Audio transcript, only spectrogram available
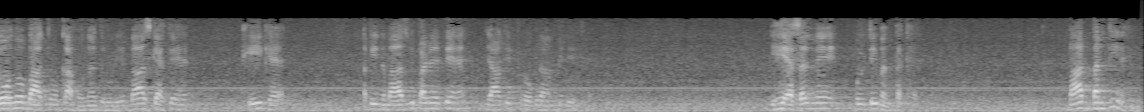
دونوں باتوں کا ہونا ضروری ہے۔ بعض کہتے ہیں، ٹھیک ہے، ابھی نماز بھی پڑھ لیتے ہیں، جا کے پروگرام بھی دیتے ہیں۔ یہ اصل میں الٹی منتق ہے۔ بات بنتی نہیں۔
